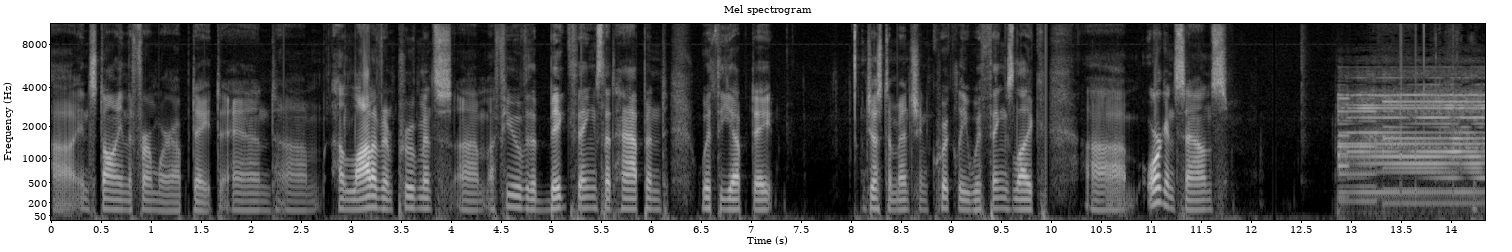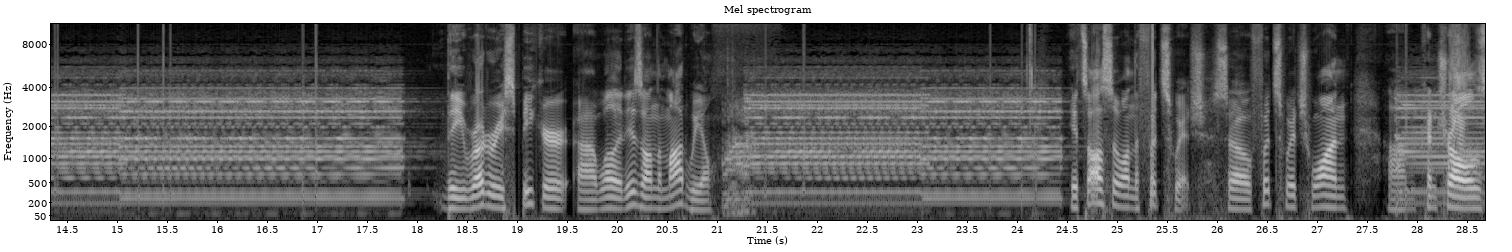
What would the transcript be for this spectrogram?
uh, installing the firmware update and um, a lot of improvements. Um, a few of the big things that happened with the update, just to mention quickly, with things like um, organ sounds. The rotary speaker, uh, well, it is on the mod wheel. It's also on the foot switch. So foot switch 1 um, controls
